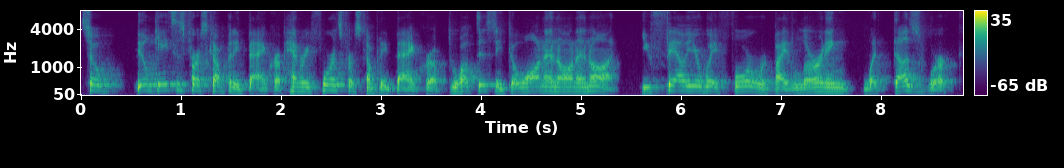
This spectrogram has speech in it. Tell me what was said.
So Bill Gates' first company bankrupt, Henry Ford's first company bankrupt, Walt Disney, go on and on and on. You fail your way forward by learning what does work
